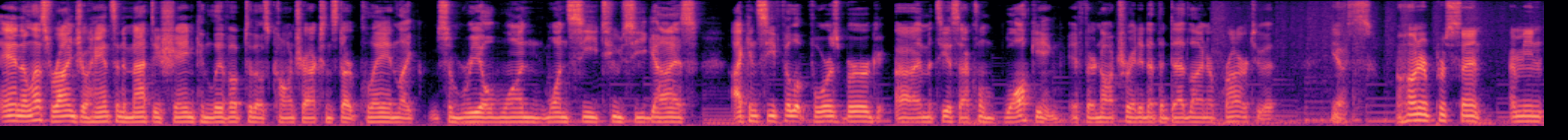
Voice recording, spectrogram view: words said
And unless Ryan Johansen and Matt Duchene can live up to those contracts and start playing like some real one one C two C guys, I can see Filip Forsberg uh, and Matthias Ekholm walking if they're not traded at the deadline or prior to it. Yes, 100%. I mean,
